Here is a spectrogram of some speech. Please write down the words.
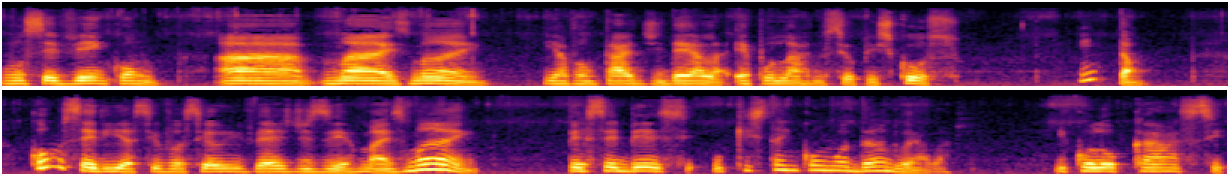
você vem com ah, mas mãe, e a vontade dela é pular no seu pescoço? Então, como seria se você, ao invés de dizer mas mãe, percebesse o que está incomodando ela? e colocasse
